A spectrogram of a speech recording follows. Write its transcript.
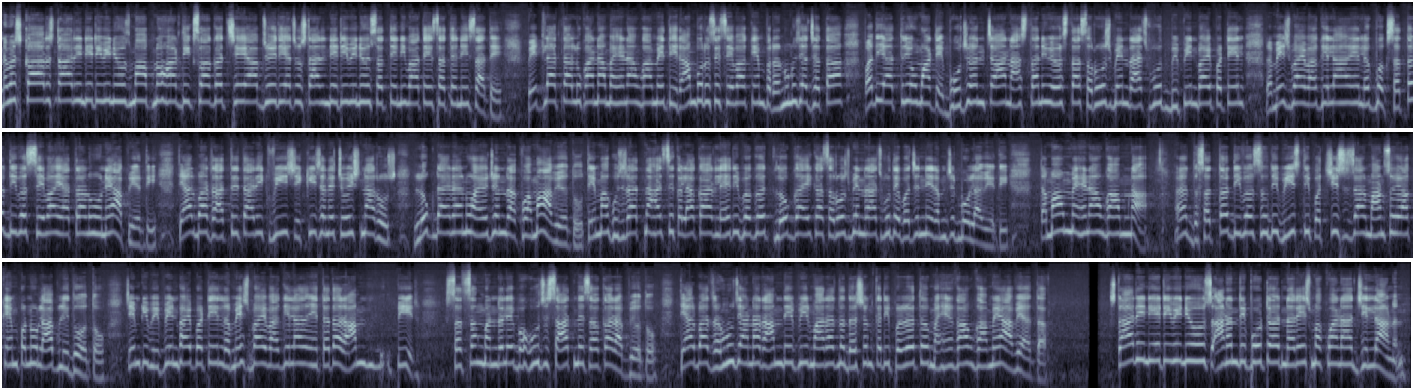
નમસ્કાર star India TV ન્યૂઝમાં આપનું હાર્દિક સ્વાગત છે. આપ જોઈ રહ્યા છો સ્ટાર ઇન્ડિયા ટીવી ન્યૂઝ. સત્યની વાતે, સત્યની સાથે. પેટલાદ તાલુકાના મહેણામ ગામેથી રામપુરુષે સેવા કેમ્પ રણુજા જતા પદયાત્રીઓ માટે ભોજન, ચા, નાસ્તાની વ્યવસ્થા સરોજબેન રાજપૂત, બિપિનભાઈ પટેલ, રમેશભાઈ વાઘેલાએ લગભગ સત્તર દિવસ સેવા યાત્રાળુઓને આપી હતી. ત્યારબાદ રાત્રિ તારીખ વીસ, એકવીસ અને ચોવીસના રોજ લોક ડાયરાનું આયોજન રાખવામાં આવ્યું હતું. તેમાં ગુજરાતના હાસ્ય કલાકાર લહેરી ભગત, લોકગાયિકા સરોજબેન રાજપૂતે ભજનની રમઝટ બોલાવી હતી. તમામ મહેણાવ ગામના સત્તર દિવસ સુધી વીસથી પચીસ હજાર માણસોએ આ કેમ્પનો લાભ લીધો હતો. જેમ કે બિપિનભાઈ પટેલ, રમેશભાઈ વાઘેલા તથા રામપીર સત્સંગ મંડળે બહુ જ સાથને સહકાર આપ્યો હતો. ત્યારબાદ રણુજાના રામદેવ પીર મહારાજના દર્શન કરી પરત મહેગાંવ ગામે આવ્યા હતા. Star India TV news Anand reporter Naresh Makwana, જિલ્લા આણંદ.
